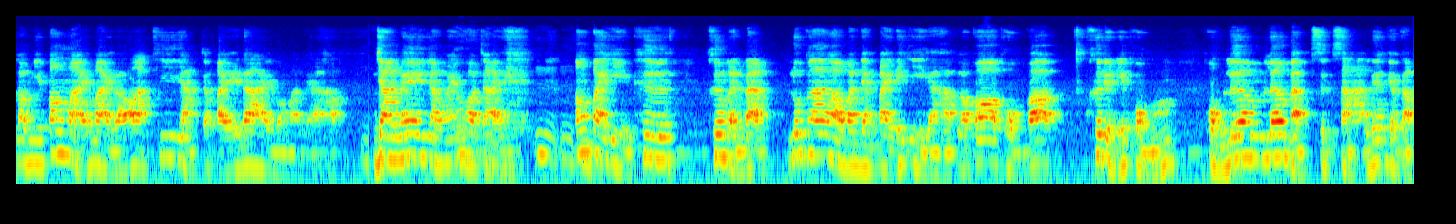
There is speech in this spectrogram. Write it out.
เรามีเป้าหมายใหม่แล้วอะที่อยากจะไปให้ได้ประมาณเนี้ยครับ ยังไม่ยังไม่พอใจอืมอืมต้องไปอีกคือ คือเหมือนแบบรูปร่างเรามันยังไปได้อีกอะครับ แล้วก็ผมก็คือเดี๋ยวนี้ผมผมเริ่มเริ่มแบบศึกษาเรื่องเกี่ยวกับ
